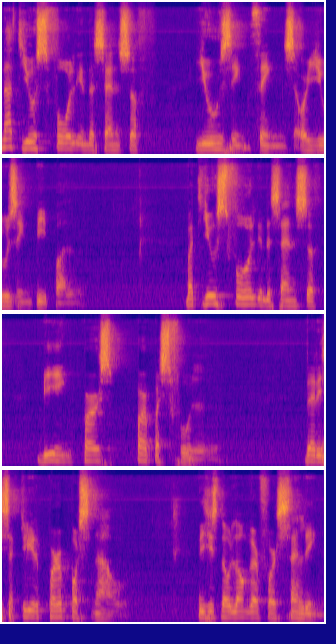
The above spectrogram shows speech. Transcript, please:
Not useful in the sense of using things or using people but useful in the sense of being pers- purposeful. There is a clear purpose now. This is no longer for selling.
